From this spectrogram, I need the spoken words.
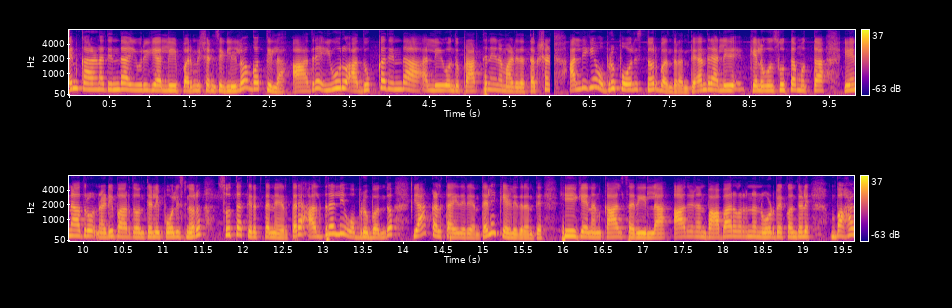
ಏನು ಕಾರಣದಿಂದ ಇವರಿಗೆ ಅಲ್ಲಿ ಪರ್ಮಿಷನ್ ಸಿಗಲಿಲ್ಲೋ ಗೊತ್ತಿಲ್ಲ. ಆದರೆ ಇವರು ಆ ದುಃಖದಿಂದ ಅಲ್ಲಿ ಒಂದು ಪ್ರಾರ್ಥನೆಯನ್ನು ಮಾಡಿದ ತಕ್ಷಣ ಅಲ್ಲಿಗೆ ಒಬ್ಬರು ಪೊಲೀಸ್ನವ್ರು ಬಂದ್ರಂತೆ. ಅಂದರೆ ಅಲ್ಲಿ ಕೆಲವು ಸುತ್ತಮುತ್ತ ಏನಾದರೂ ನಡಿಬಾರ್ದು ಅಂತೇಳಿ ಪೊಲೀಸ್ನವರು ಸುತ್ತ ತಿರುಗ್ತಾನೆ ಇರ್ತಾರೆ. ಅದರಲ್ಲಿ ಒಬ್ಬರು ಬಂದು, ಯಾಕೆ ಕಳ್ತಾ ಇದ್ದೀರಿ? ಅಂತೇಳಿ ಕೇಳಿದ್ರಂತೆ. ಹೀಗೆ ನನ್ನ ಕಾಲು ಸರಿ ಇಲ್ಲ. ಆದರೆ ನಾನು ಬಾಬಾರವರನ್ನು ನೋಡಬೇಕು ಅಂತೇಳಿ ಬಹಳ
